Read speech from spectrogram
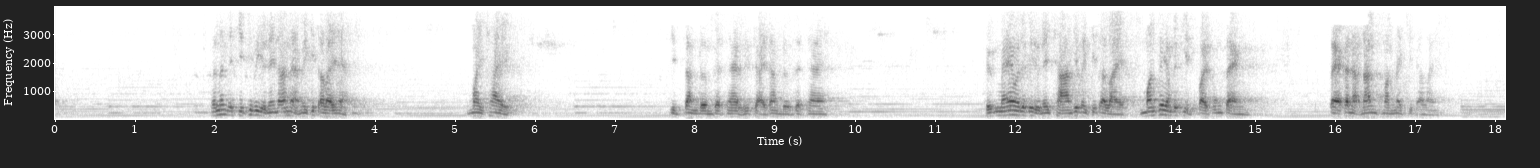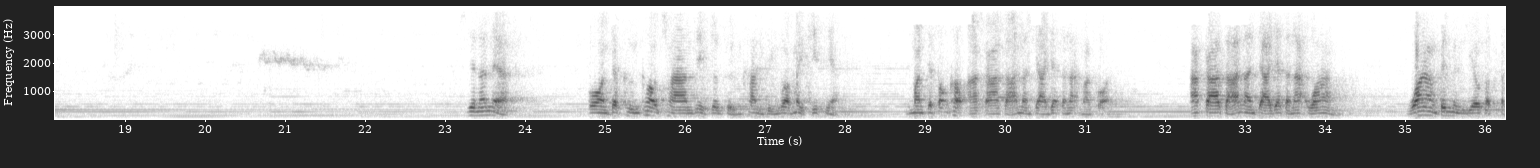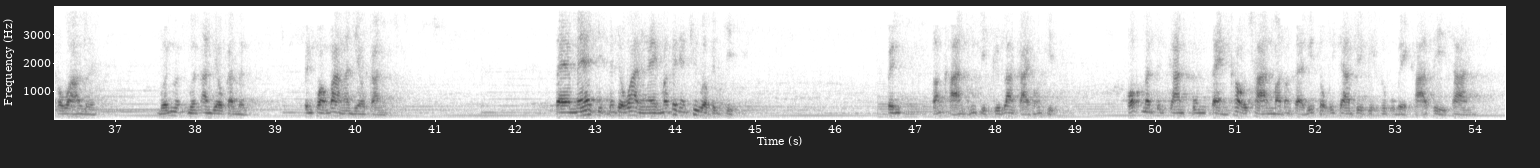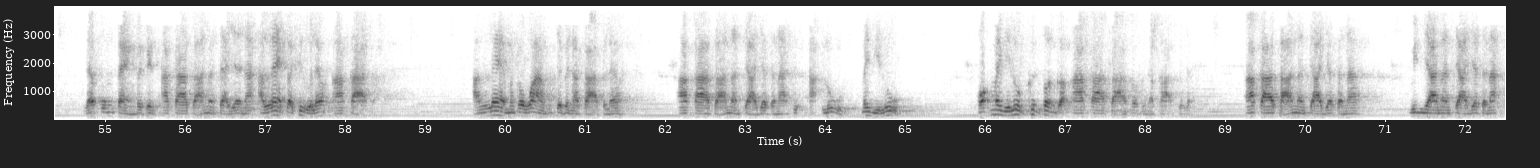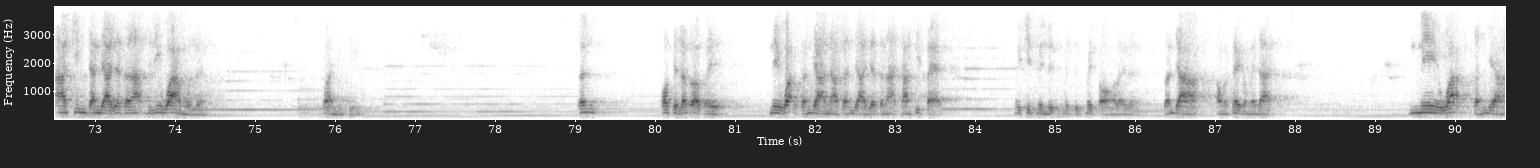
เพราะนั้นไอ้จิตที่ไปอยู่ในนั้นเนี่ยไม่คิดอะไรเนี่ย ไม่ใช่ จิตดั้งเดิมแท้หรือใจดั้งเดิมแท้ถึงแม้ว่าจะไปอยู่ในฌานที่ไม่คิดอะไร มันก็ยังเป็นจิตไฟปรุงแต่ง แต่ขณะนั้นมันไม่คิดอะไรดังนั้นเนี่ย ก่อนจะคืนเข้าฌานที่จนถึงขั้นถึงว่าไม่คิดเนี่ย มันจะต้องเข้าอากาสานัญจายตนะมาก่อน อากาสานัญจายตนะว่าง ว่างเป็นหนึ่งเดียวกับจักรวาลเลย เหมือนเหมือนอันเดียวกันเลย เป็นความว่างอันเดียวกัน แต่แม้จิตมันจะว่างยังไง มันก็ยังชื่อว่าเป็นจิต เป็นสังขารของจิตคือร่างกายของจิต เพราะมันเป็นการปรุงแต่งเข้าฌานมาตั้งแต่วิตกวิจารปิติสุขุเบกขาสี่ฌานแล้วปรุงแต่งไปเป็นอากาสารนัญจายนะ อันแรกก็ชื่อแล้วอากาศ อันแรกมันก็ว่างที่จะเป็นอากาศไปแล้ว อากาสานัญจายตนะคืออะรูปไม่มีรูป เพราะไม่มีรูปขึ้นต้นก็อากาสาก็เป็นอากาศไปแล้อากาสานัญจายตนะ วิญญาณัญจายตนะ อากินจัญญายตนะทีนี้ว่างหมดเลยว่างจริงๆนั้นพอเสร็จแล้วก็ไปเนวะสัญญานาสัญญายตนะฌานที่แปดไม่คิดไม่นึกไม่ตึกไม่ตองอะไรเลย สัญญาเอามาใช้ก็ไม่ได้ เนวะสัญญา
